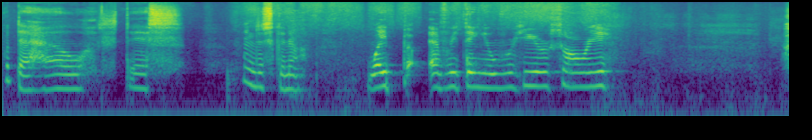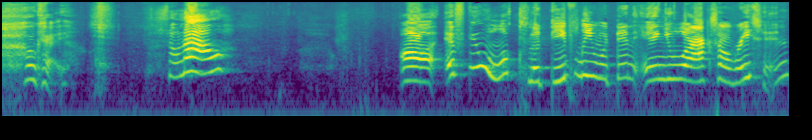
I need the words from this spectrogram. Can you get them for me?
What the hell is this? I'm just gonna wipe everything over here, sorry. Okay, so now, uh, if you look deeply within angular acceleration,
